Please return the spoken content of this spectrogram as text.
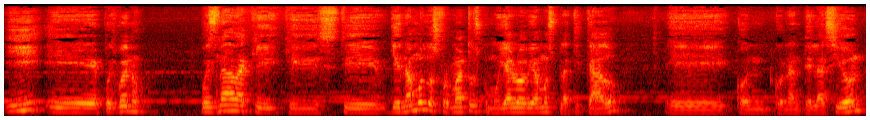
Y eh, pues bueno, pues nada, que, que este, llenamos los formatos como ya lo habíamos platicado, eh, con, con, antelación.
